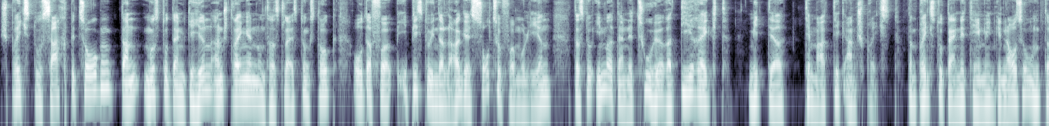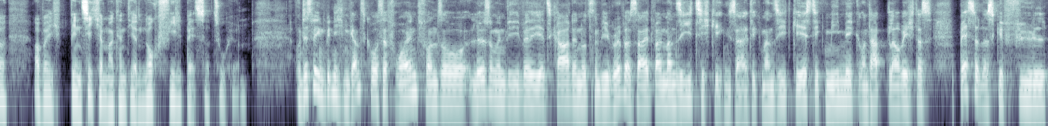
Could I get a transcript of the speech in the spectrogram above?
Sprichst du sachbezogen, dann musst du dein Gehirn anstrengen und hast Leistungsdruck oder vor, bist du in der Lage, es so zu formulieren, dass du immer deine Zuhörer direkt mit der Thematik ansprichst. Dann bringst du deine Themen genauso unter, aber ich bin sicher, man kann dir noch viel besser zuhören. Und deswegen bin ich ein ganz großer Freund von so Lösungen, wie wir jetzt gerade nutzen, wie Riverside, weil man sieht sich gegenseitig. Man sieht Gestik, Mimik und hat, glaube ich, das besser das Gefühl,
